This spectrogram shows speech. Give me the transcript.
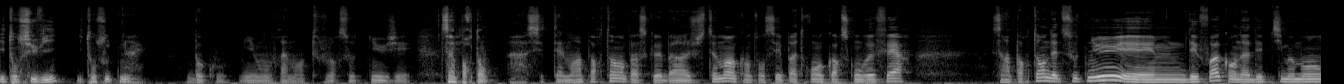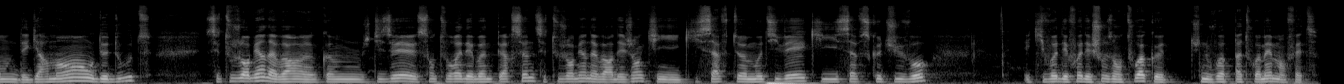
Ils t'ont suivi, ils t'ont soutenu. Ouais. Beaucoup. Ils m'ont vraiment toujours soutenu. C'est important. Ah, c'est tellement important parce que ben, justement, quand on sait pas trop encore ce qu'on veut faire, c'est important d'être soutenu. Et hum, des fois, quand on a des petits moments d'égarement ou de doute, c'est toujours bien d'avoir, euh, comme je disais, s'entourer des bonnes personnes. C'est toujours bien d'avoir des gens qui, qui savent te motiver, qui savent ce que tu vaux et qui voient des fois des choses en toi que tu ne vois pas toi-même en fait.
